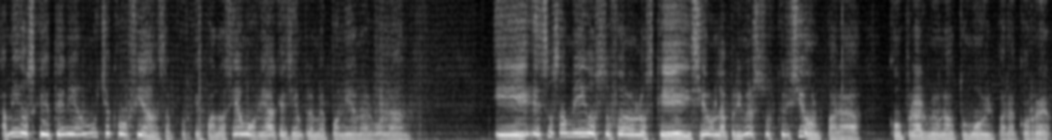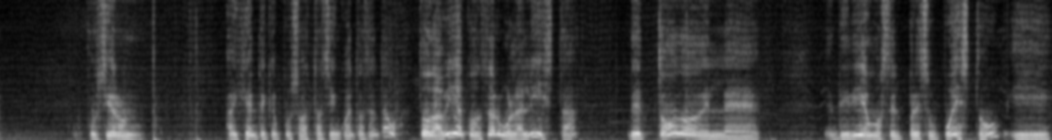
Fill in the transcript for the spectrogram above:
Amigos que tenían mucha confianza, porque cuando hacíamos viajes siempre me ponían al volante. Y esos amigos fueron los que hicieron la primera suscripción para comprarme un automóvil para correr. Pusieron, hay gente que puso hasta 50 centavos. Todavía conservo la lista de todo el, eh, diríamos, el presupuesto y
